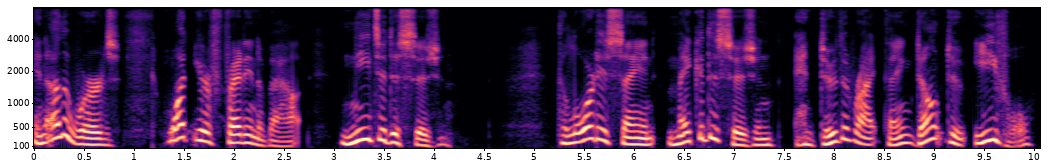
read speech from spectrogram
In other words, what you're fretting about needs a decision. The Lord is saying, make a decision and do the right thing. Don't do evil.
